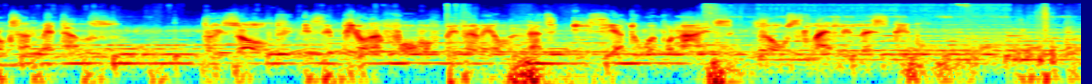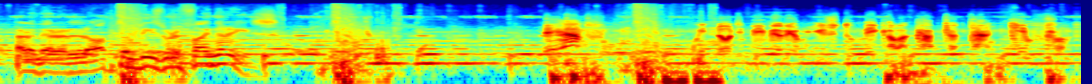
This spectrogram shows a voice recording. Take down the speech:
rocks and metals. The result is a purer form of bavarium that's easier to weaponize, though slightly less stable. Are there a lot of these refineries? A handful. We know the bavarium used to make our capture tank came from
